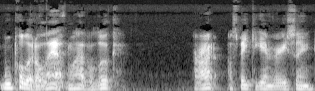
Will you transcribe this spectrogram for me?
we'll pull it all out. and We'll have a look. All right, I'll speak to you again very soon.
